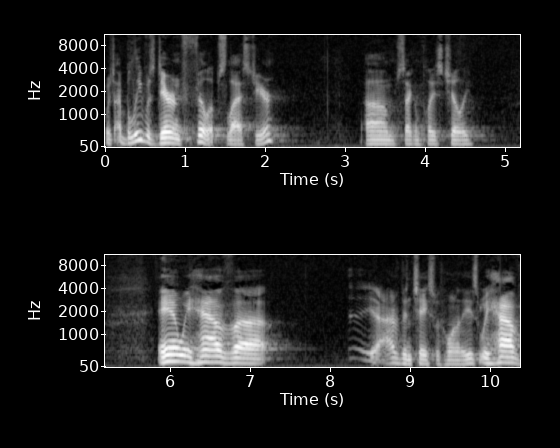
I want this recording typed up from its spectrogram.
which I believe was Darren Phillips last year. Um, second place chili. And we have, uh, yeah, I've been chased with one of these. We have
